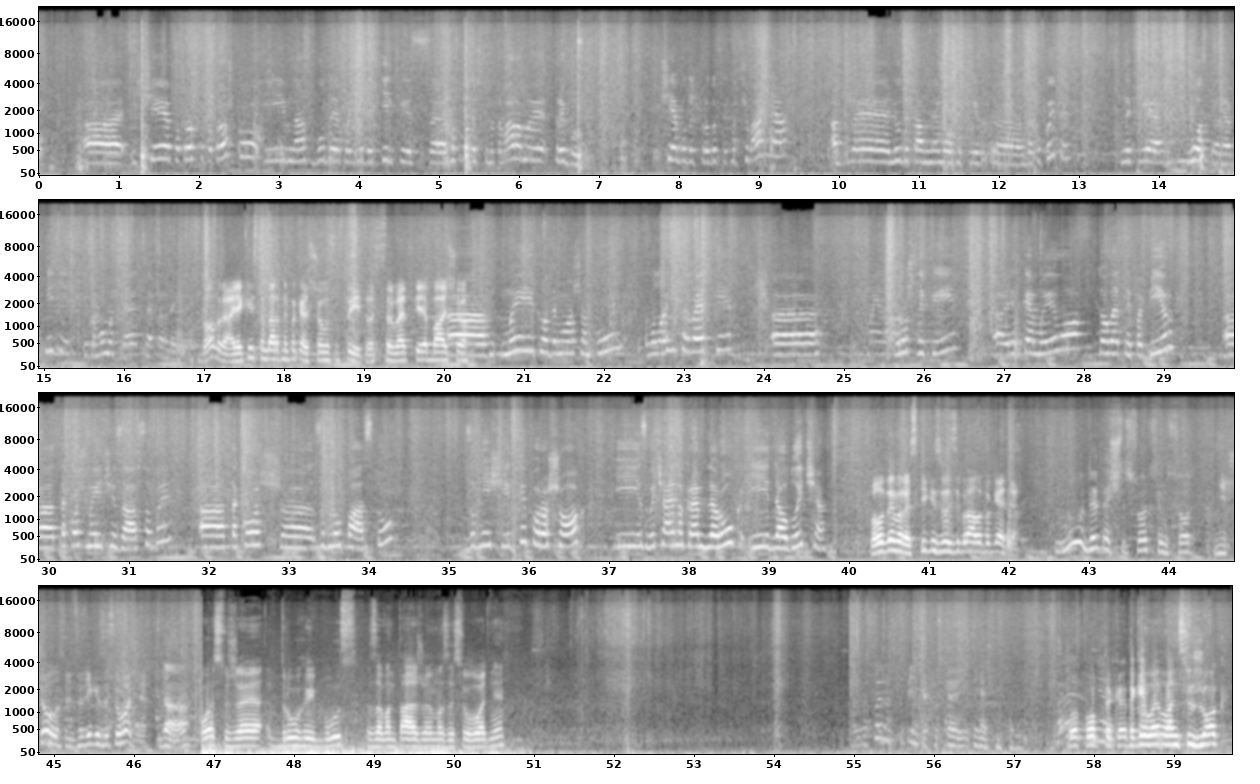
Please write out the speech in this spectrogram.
Е, І ще потрошку-потрошку, і в нас буде поїде тільки з господарськими товарами три буси. Ще будуть продукти харчування, адже люди там не можуть їх е, закупити. В них є гостра необхідність, і тому ми все це передаємо. Добре, а який стандартний пакет? З чого состоїть? Ось серветки я бачу. Е, Ми кладемо шампунь, вологі серветки, е, рушники, е, рідке мило, туалетний папір, е, також миючі засоби, е, також е, зубну пасту, зубні щітки, порошок і, звичайно, крем для рук і для обличчя. Володимире, скільки ви зібрали пакетів? Ну, где-то 600-700. Нічого, це тільки за сьогодні. Да. Ось уже другий бус завантажуємо за сьогодні. Оп-оп, так, такий ланцюжок.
